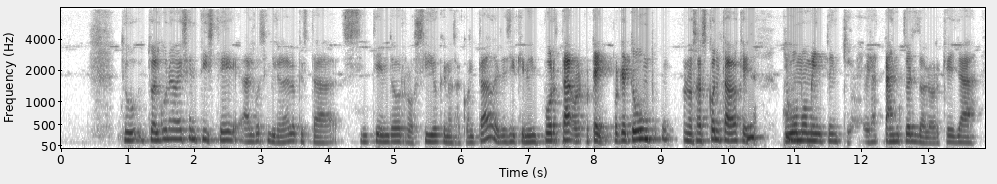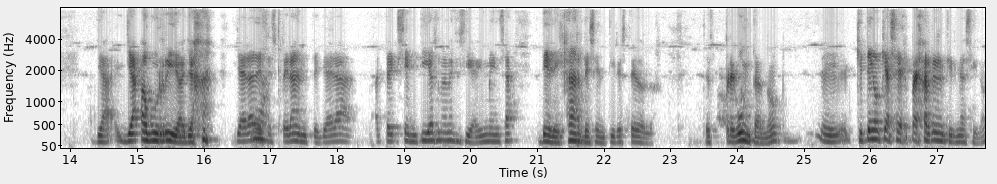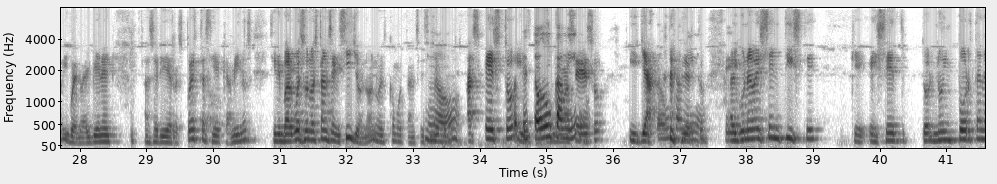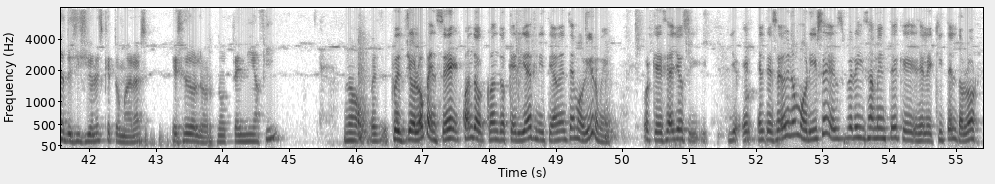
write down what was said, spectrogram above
¿Tú, ¿Tú, alguna vez sentiste algo similar a lo que está sintiendo Rocío que nos ha contado? Es decir, que no importa, ok, porque tú nos has contado que hubo un momento en que era tanto el dolor que ya, ya, ya aburría, ya, ya era desesperante, ya era, sentías una necesidad inmensa de dejar de sentir este dolor. Entonces, preguntas, ¿no? Eh, ¿Qué tengo que hacer para dejar de sentirme así? ¿no? Y bueno, ahí vienen una serie de respuestas y de caminos. Sin embargo, eso no es tan sencillo, ¿no? No es como tan sencillo. No. haz esto y es todo un camino. eso y ya. ¿Alguna vez sentiste que ese no importa las decisiones que tomaras, ese dolor no tenía fin? No, pues, pues yo lo pensé cuando, cuando quería definitivamente morirme porque decía yo, si el, deseo de no morirse es precisamente que se le quite el dolor,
